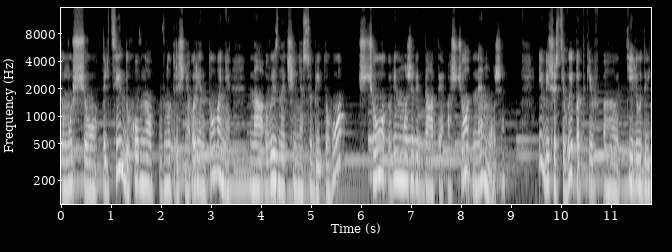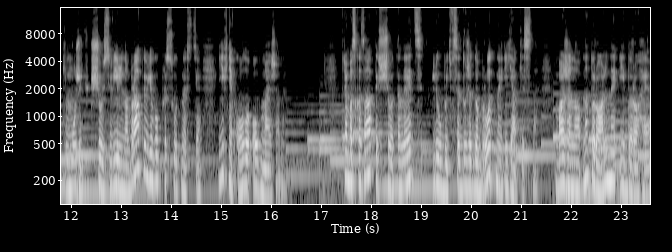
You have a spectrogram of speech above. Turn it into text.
тому що тельці духовно внутрішньо орієнтовані на визначення собі того, що він може віддати, а що не може. І в більшості випадків е, ті люди, які можуть щось вільно брати в його присутності, їхнє коло обмежене. Треба сказати, що телець любить все дуже добротне і якісне, бажано натуральне і дороге.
